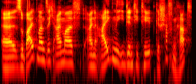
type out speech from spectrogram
Äh, sobald man sich einmal eine eigene Identität geschaffen hat,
